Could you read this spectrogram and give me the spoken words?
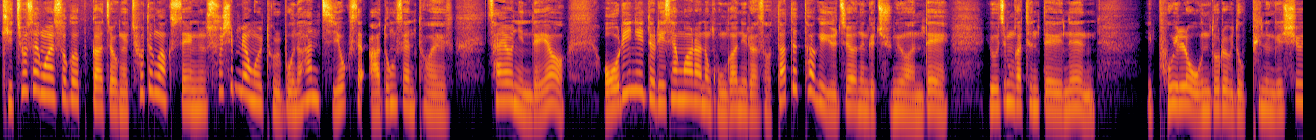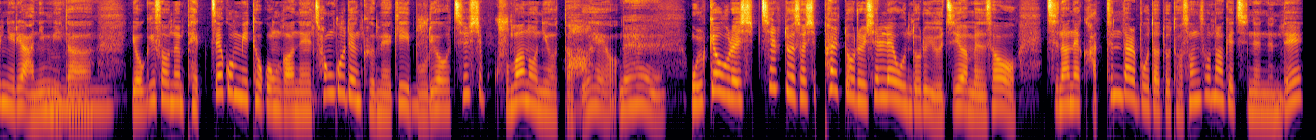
기초생활수급 가정의 초등학생 수십 명을 돌보는 한 지역 아동센터의 사연인데요. 어린이들이 생활하는 공간이라서 따뜻하게 유지하는 게 중요한데 요즘 같은 때에는 이 보일러 온도를 높이는 게 쉬운 일이 아닙니다. 음. 여기서는 100제곱미터 공간에 청구된 금액이 무려 79만 원이었다고 해요. 네. 올겨울에 17도에서 18도를 실내 온도를 유지하면서 지난해 같은 달보다도 더 선선하게 지냈는데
